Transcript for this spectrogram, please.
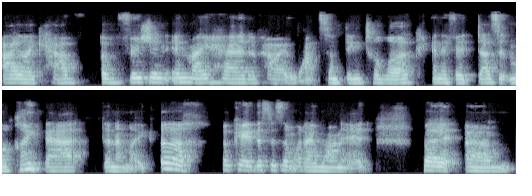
I like have a vision in my head of how I want something to look and if it doesn't look like that, then I'm like, "Ugh, okay, this isn't what I wanted." But um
